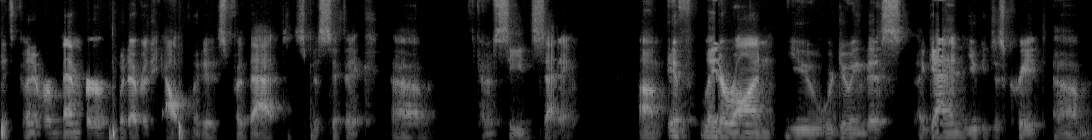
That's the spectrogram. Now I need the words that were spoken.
it's going to remember whatever the output is for that specific uh, kind of seed setting. Um, if later on you were doing this again, you could just create, um,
